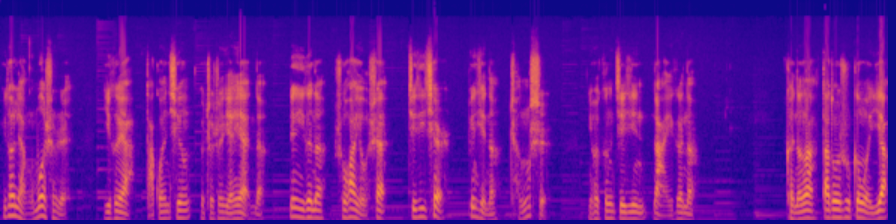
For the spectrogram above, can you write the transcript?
遇到两个陌生人，一个呀打官腔又遮遮掩掩的，另一个呢说话友善接地气儿，并且呢诚实，你会更接近哪一个呢？可能啊大多数跟我一样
